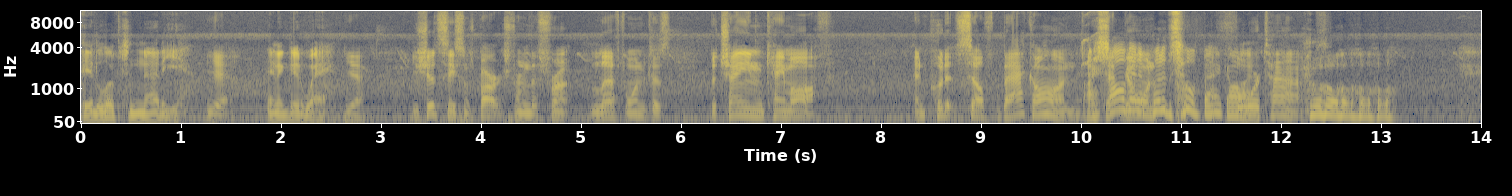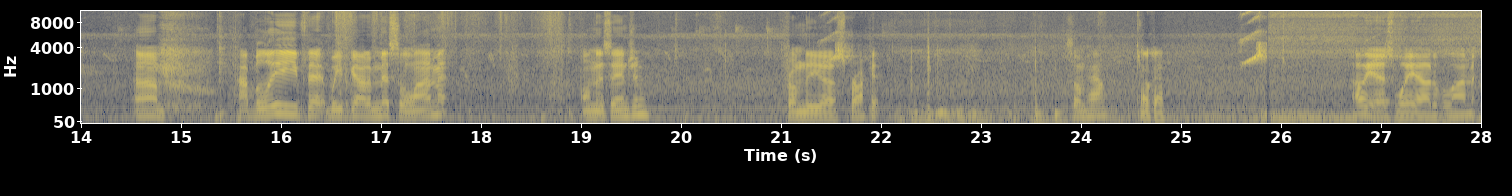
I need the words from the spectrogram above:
It looked nutty Yeah, in a good way. yeah. You should see some sparks from the front left one because the chain came off and put itself back on. I saw that it put itself back on. four times. Oh, Um, I believe that we've got a misalignment on this engine from the uh, sprocket somehow. okay. Oh yeah, it's way out of alignment.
